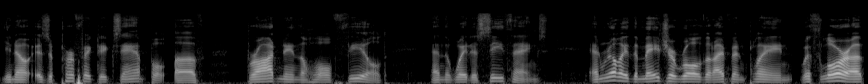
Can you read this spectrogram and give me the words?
you know, is a perfect example of broadening the whole field and the way to see things. And really, the major role that I've been playing with Laura,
